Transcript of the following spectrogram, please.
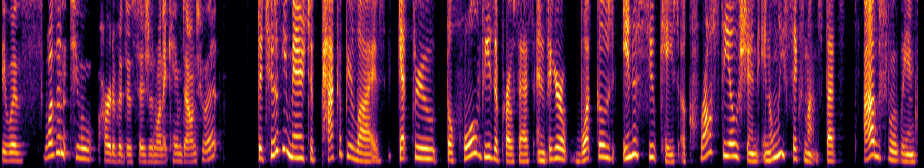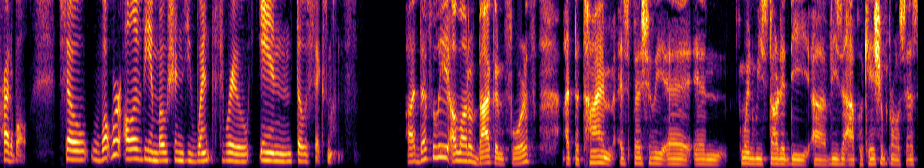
it was wasn't too hard of a decision when it came down to it the two of you managed to pack up your lives get through the whole visa process and figure out what goes in a suitcase across the ocean in only six months. That's absolutely incredible. So what were all of the emotions you went through in those six months? Uh, definitely a lot of back and forth at the time, especially uh, in when we started the uh, visa application process.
